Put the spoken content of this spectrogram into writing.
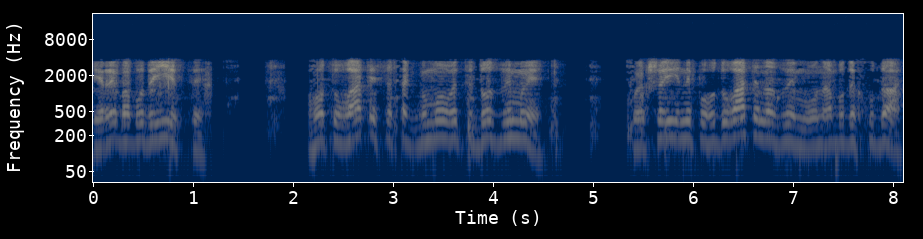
І риба буде їсти. Готуватися, так би мовити, до зими. Бо якщо її не погодувати на зиму, вона буде худа.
